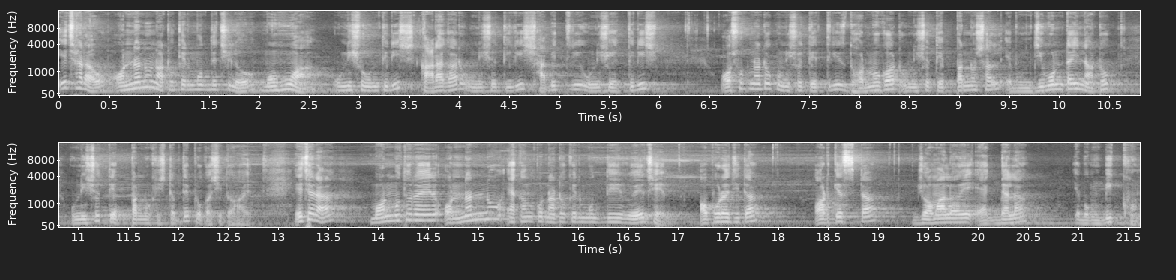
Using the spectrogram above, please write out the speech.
এছাড়াও অন্যান্য নাটকের মধ্যে ছিল মহুয়া উনিশশো কারাগার উনিশশো তিরিশ, সাবিত্রী উনিশশো একতিরিশ, অশোক নাটক উনিশশো তেত্রিশ, ধর্মঘট উনিশশো সাল এবং জীবনটাই নাটক উনিশশো তেপ্পান্ন খ্রিস্টাব্দে প্রকাশিত হয়। এছাড়া মন্মথ রায়ের অন্যান্য একাঙ্ক নাটকের মধ্যে রয়েছে অপরাজিতা, অর্কেস্ট্রা, জমালয়ে একবেলা এবং বীক্ষণ।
